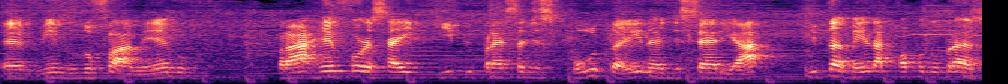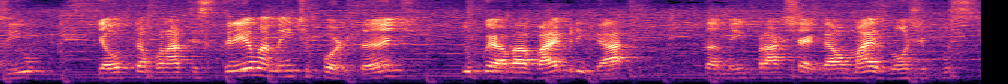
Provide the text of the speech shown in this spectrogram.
é, vindo do Flamengo para reforçar a equipe para essa disputa aí, né, de Série A e também da Copa do Brasil, que é outro campeonato extremamente importante e o Cuiabá vai brigar também para chegar o mais longe possível.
